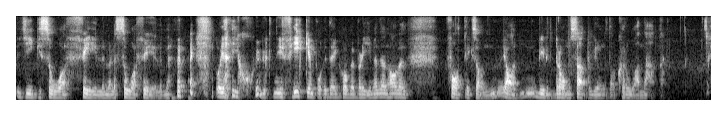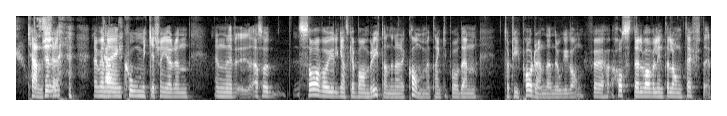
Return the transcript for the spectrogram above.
Jigsaw-film eller så-film. och jag är sjukt nyfiken på hur den kommer bli. Men den har väl fått liksom, ja, blivit bromsad på grund av coronan. Kanske. Sen, jag menar kanske. en komiker som gör en... en alltså, Sa var ju ganska banbrytande när det kom med tanke på den tortyrporren den drog igång. För Hostel var väl inte långt efter.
